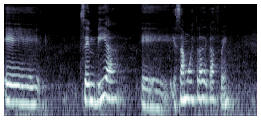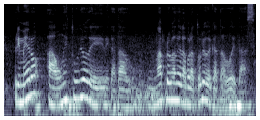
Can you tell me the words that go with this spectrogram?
se envía esa muestra de café Primero, a un estudio de, catado, una prueba de laboratorio de catado de taza.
